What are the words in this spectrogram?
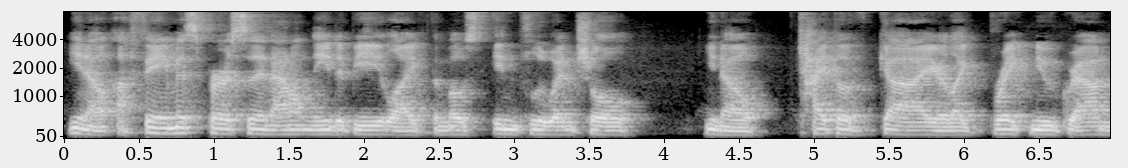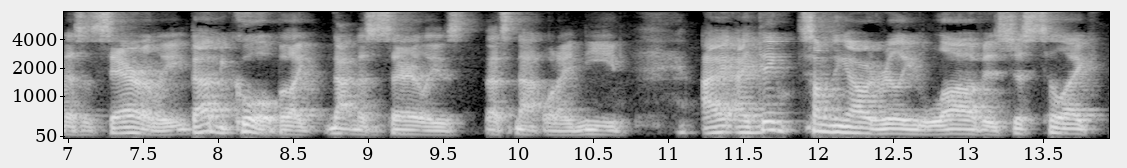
you know a famous person. I don't need to be like the most influential you know type of guy or like break new ground necessarily. That'd be cool, but like not necessarily is that's not what I need. I, I think something I would really love is just to like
